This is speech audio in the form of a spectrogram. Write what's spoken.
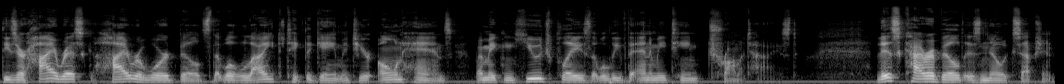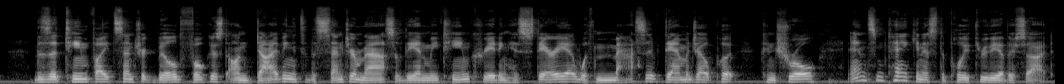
These are high risk, high reward builds that will allow you to take the game into your own hands by making huge plays that will leave the enemy team traumatized. This Qhira build is no exception. This is a teamfight centric build focused on diving into the center mass of the enemy team, creating hysteria with massive damage output, control, and some tankiness to pull you through the other side.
